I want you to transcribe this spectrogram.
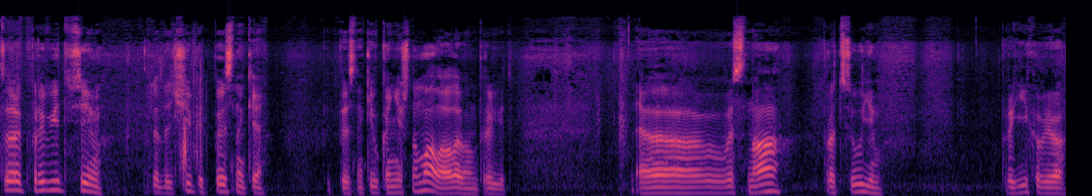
Так, привіт всім глядачі, підписники. Підписників, звісно, мало, але вам привіт. Е, весна, працюємо. Приїхав я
